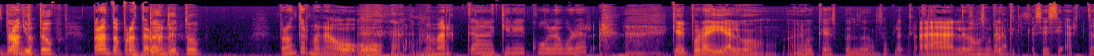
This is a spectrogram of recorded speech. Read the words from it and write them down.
Don Pronto. YouTube. Pronto, pronto, Don hermana. YouTube. Pronto, hermana. O, o una marca quiere colaborar. Que hay por ahí algo, algo que después le vamos a platicar. Ah, le vamos a Esperamos. platicar. Sí, es cierto.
